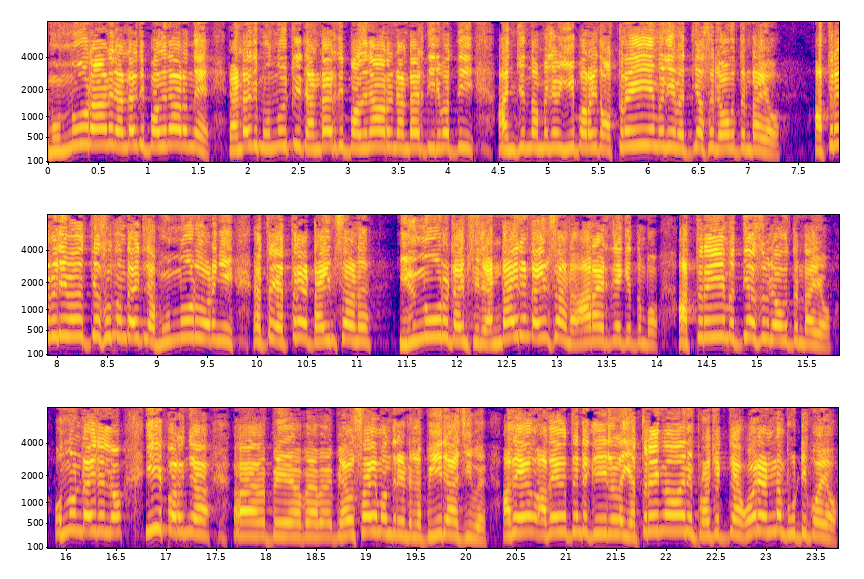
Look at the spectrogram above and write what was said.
മുന്നൂറാണ് രണ്ടായിരത്തി പതിനാറെന്നേ രണ്ടായിരത്തി മുന്നൂറ്റി രണ്ടായിരത്തി പതിനാറും രണ്ടായിരത്തി ഇരുപത്തി അഞ്ചും തമ്മിൽ ഈ പറയുന്ന അത്രയും വലിയ വ്യത്യാസം ലോകത്തുണ്ടായോ? അത്ര വലിയ വ്യത്യാസമൊന്നും ഉണ്ടായിട്ടില്ല. മുന്നൂറ് തുടങ്ങി. എത്ര എത്ര ടൈംസാണ്? ഇരുന്നൂറ് ടൈംസ് രണ്ടായിരം ടൈംസ് ആണ് ആറായിരത്തിലേക്ക് എത്തുമ്പോൾ അത്രയും വ്യത്യാസം ലോകത്തുണ്ടായോ? ഒന്നും ഉണ്ടായില്ലല്ലോ. ഈ പറഞ്ഞ വ്യവസായ മന്ത്രി ഉണ്ടല്ലോ പി രാജീവ്. അദ്ദേഹം അദ്ദേഹത്തിന്റെ കീഴിലുള്ള എത്രയെങ്ങാനും പ്രൊജക്റ്റ് ഒരെണ്ണം പൂട്ടിപ്പോയോ?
